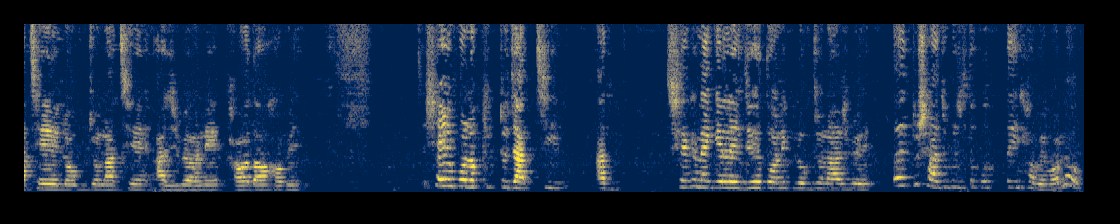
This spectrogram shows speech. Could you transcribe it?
আছে, লোকজন আছে, আসবে অনেক, খাওয়া দাওয়া হবে। সেই উপলক্ষে একটু যাচ্ছি। আর সেখানে গেলে যেহেতু অনেক লোকজন আসবে, তাই একটু সাজুগুজু তো করতেই হবে, বলো?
